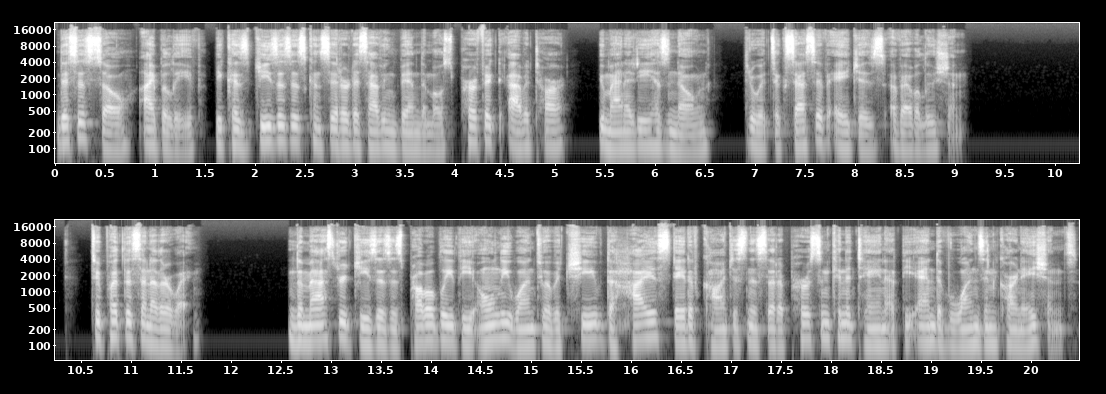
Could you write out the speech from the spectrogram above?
This is so, I believe, because Jesus is considered as having been the most perfect avatar humanity has known through its successive ages of evolution. To put this another way, the Master Jesus is probably the only one to have achieved the highest state of consciousness that a person can attain at the end of one's incarnations.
